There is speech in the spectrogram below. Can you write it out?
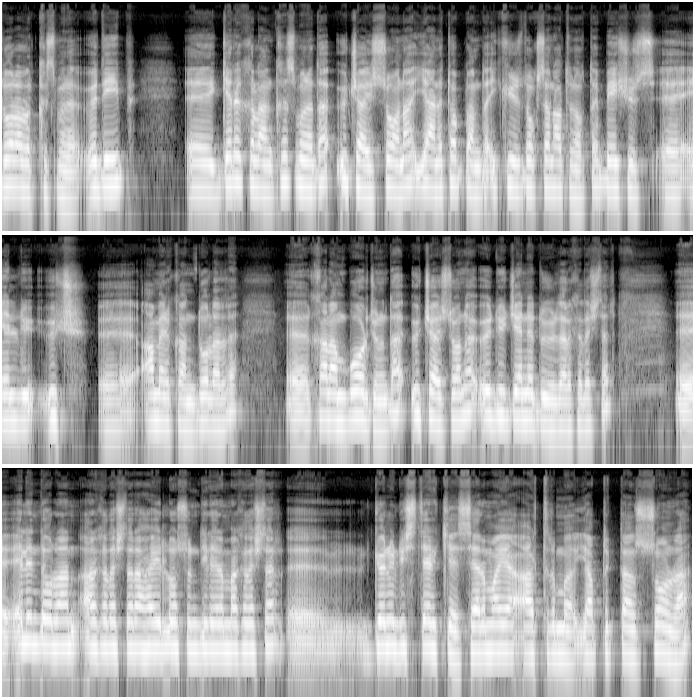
dolarlık kısmını ödeyip e, geri kalan kısmını da 3 ay sonra yani toplamda 296.553 e, Amerikan doları kalan borcunu da 3 ay sonra ödeyeceğini duyurdu arkadaşlar. Elinde olan arkadaşlara hayırlı olsun dilerim arkadaşlar. Gönül ister ki sermaye artırımı yaptıktan sonra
